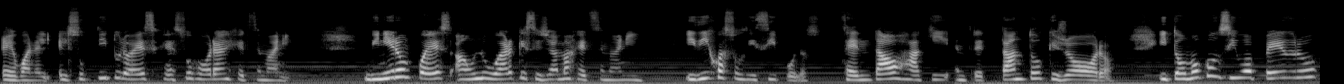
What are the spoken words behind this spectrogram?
Eh, bueno, el, el subtítulo es Jesús ora en Getsemaní. Vinieron pues a un lugar que se llama Getsemaní y dijo a sus discípulos, sentaos aquí entre tanto que yo oro. Y tomó consigo a Pedro,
